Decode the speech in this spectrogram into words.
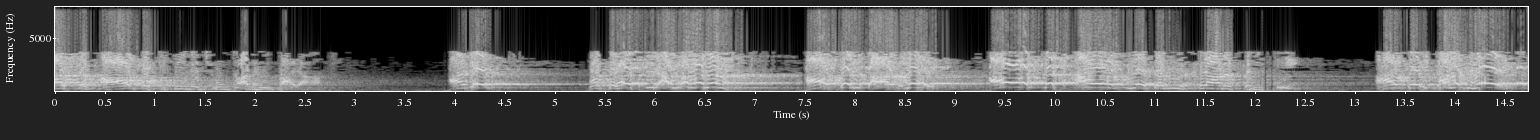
آج تک آپ کو کسی نے جھوٹا نہیں پایا۔ آگے وہ بہت سی آپ کا ریکارڈ ہے۔ آج تک آپ نے کبھی خیانت نہیں کی۔ آپ کا ریکارڈ ہے۔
